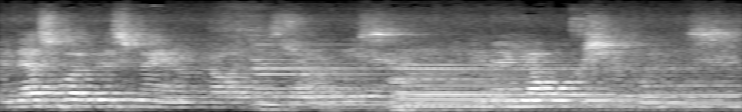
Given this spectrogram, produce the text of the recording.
And that's what this man of God desires. Amen. Y'all worship with us.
